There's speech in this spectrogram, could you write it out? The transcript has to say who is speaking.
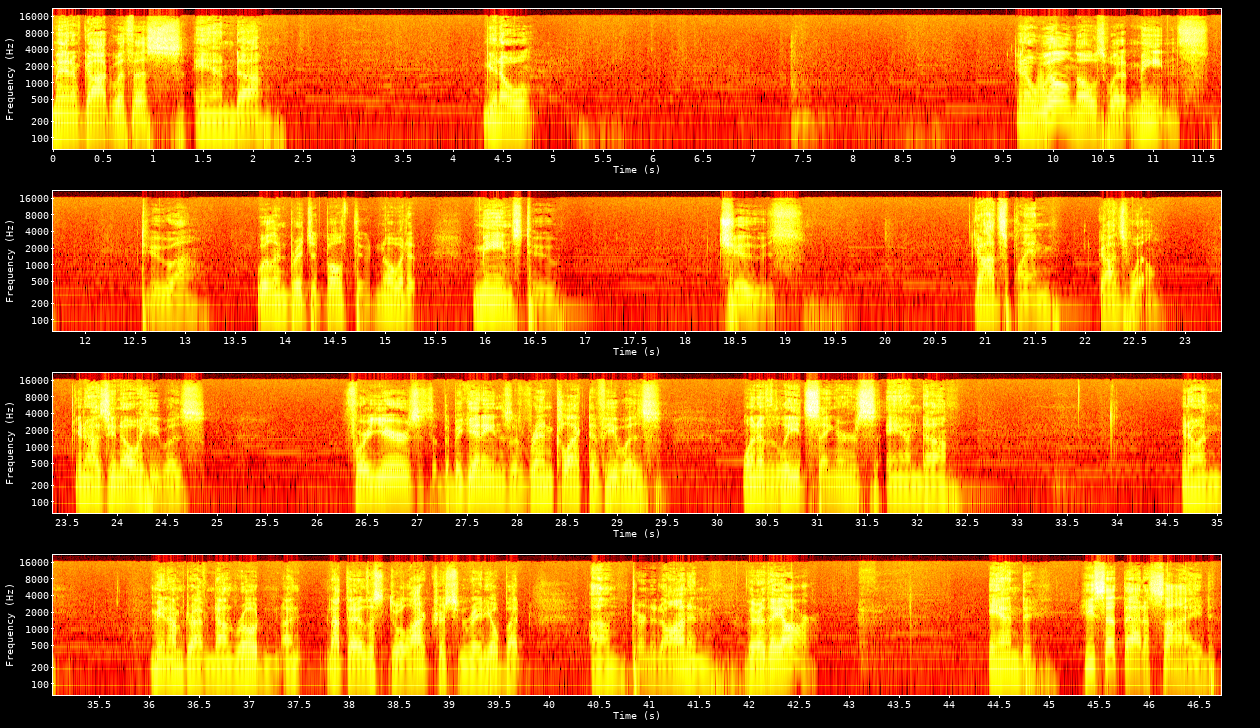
Speaker 1: man of God with us. And, uh, you know, you know, Will knows what it means to, uh, Will and Bridget both do, know what it means to choose God's plan, God's will. You know, as you know, he was, for years, the beginnings of Rend Collective, he was one of the lead singers. And, uh, you know, and I mean, I'm driving down the road, and I, not that I listen to a lot of Christian radio, but um, turn it on, and there they are. And he set that aside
